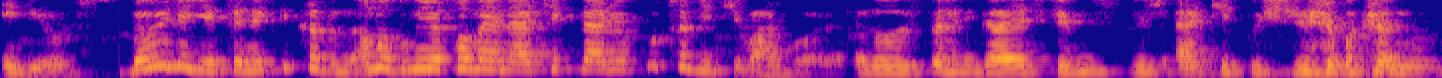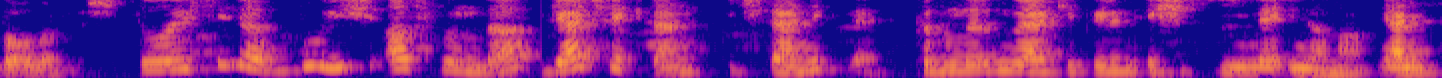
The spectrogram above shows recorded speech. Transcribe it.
ediyoruz. Böyle yetenekli kadın ama bunu yapamayan erkekler yok mu? Tabii ki var bu arada. Dolayısıyla hani gayet feminist bir erkek dışişleri bakanınız da olabilir. Dolayısıyla bu iş aslında gerçekten içtenlikle kadınların ve erkeklerin eşitliğine inanan. Yani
